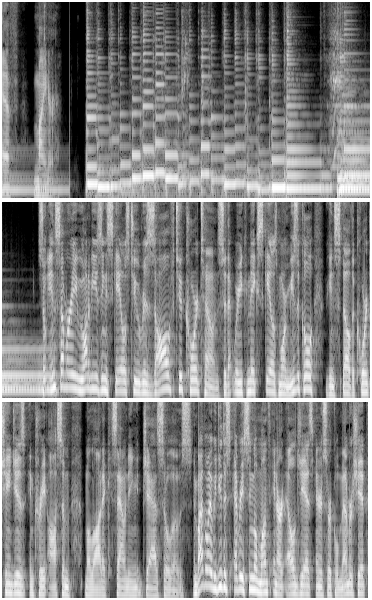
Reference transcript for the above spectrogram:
F minor. So in summary, we want to be using scales to resolve to chord tones so that where you can make scales more musical, we can spell the chord changes and create awesome melodic sounding jazz solos. And by the way, we do this every single month in our LJS Inner Circle membership.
